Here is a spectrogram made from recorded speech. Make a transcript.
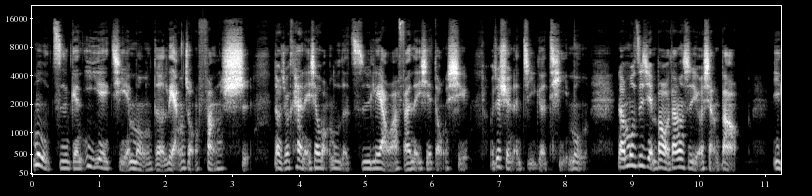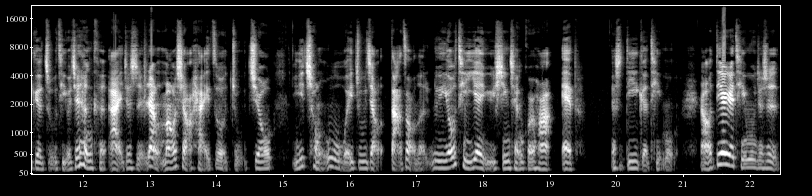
募资跟异业结盟的两种方式，那我就看了一些网络的资料啊，翻了一些东西，我就选了几个题目。那募资简报，我当时有想到一个主题，我觉得很可爱，就是让毛小孩做主揪，以宠物为主角打造的旅游体验与行程规划 App，那是第一个题目。然后第二个题目就是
